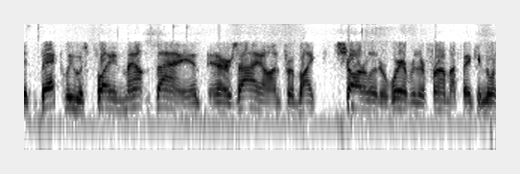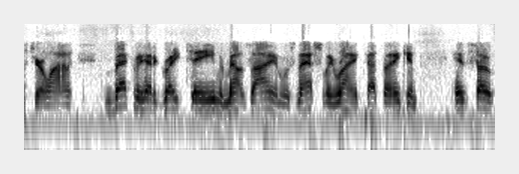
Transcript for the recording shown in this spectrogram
that Beckley was playing Mount Zion or Zion from like Charlotte or wherever they're from. I think in North Carolina. Beckley had a great team, and Mount Zion was nationally ranked, I think, and and so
